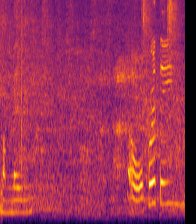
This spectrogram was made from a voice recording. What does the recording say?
Mummy. Oh, poor thing.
